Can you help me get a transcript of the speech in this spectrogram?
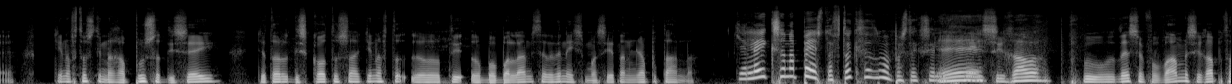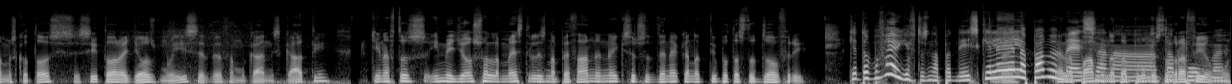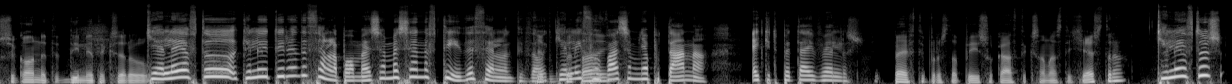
Και είναι αυτός την αγαπούσα τη Σέι και τώρα τη σκότωσα. Και είναι αυτό, ότι ο Μπαμπαλάνιστερ δεν έχει σημασία, ήταν μια πουτάνα. Και λέει ξαναπες το αυτό και θα δούμε πώς θα εξελιχθεί. Ε, σιγά που δεν σε φοβάμαι, σιγά που θα με σκοτώσεις. Εσύ τώρα γιος μου είσαι, δεν θα μου κάνεις κάτι. Και είναι αυτός, είμαι γιος σου, αλλά με έστειλες να πεθάνω ενώ ήξερες ότι δεν έκανα τίποτα στον Τζόφρι. Και το αποφεύγει αυτός να απαντήσει και λέει Ναι. έλα πάμε Έλα, μέσα πάμε να, τα πούμε στο τα γραφείο πούμε». μου. Σηκώνεται, ντύνεται, ξέρω. εγώ. Και λέει αυτό, και λέει ο Τύριον δεν θέλω να πάω μέσα, μέσα είναι αυτή, δεν θέλω να τη δω. Και Και, του λέει πετάει- φοβάσαι μια πουτάνα. Ε, και του πετάει βέλος. Πέφτει προς τα πίσω, κάθεται ξανά στη χέστρα. Και λέει αυτός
